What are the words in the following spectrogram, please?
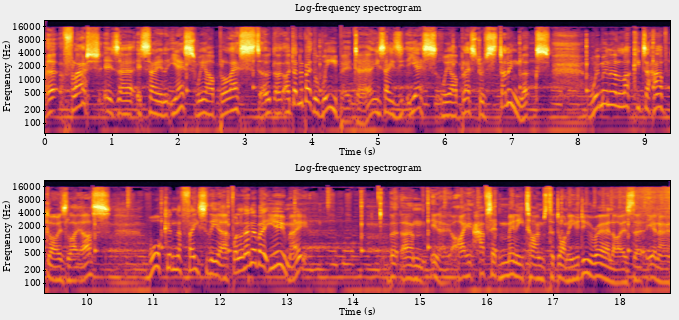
Uh, Flash is uh, is saying yes, we are blessed. Uh, I don't know about the wee bit. Uh, he says yes, we are blessed with stunning looks. Women are lucky to have guys like us. Walking the face of the earth. Well, I don't know about you, mate but um, you know, I have said many times to Donny, you do realise that you know,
